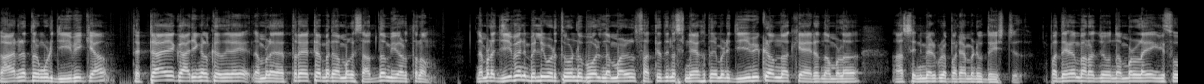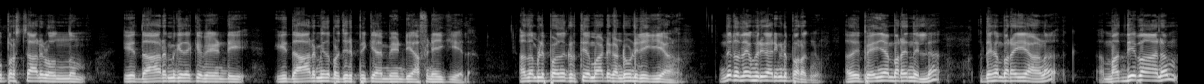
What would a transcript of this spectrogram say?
കാരണത്തോടും കൂടി ജീവിക്കാം തെറ്റായ കാര്യങ്ങൾക്കെതിരെ നമ്മൾ എത്രയേറ്റം വരെ നമുക്ക് ശബ്ദം ഉയർത്തണം നമ്മുടെ ജീവൻ ബലി പോലും നമ്മൾ സത്യത്തിനും സ്നേഹത്തിനും വേണ്ടി ജീവിക്കണം എന്നൊക്കെയായിരുന്നു നമ്മൾ ആ സിനിമയിൽ കൂടെ പറയാൻ വേണ്ടി ഉദ്ദേശിച്ചത്. അപ്പോൾ അദ്ദേഹം പറഞ്ഞു നമ്മളെ ഈ സൂപ്പർ സ്റ്റാറുകളൊന്നും ഈ ധാർമ്മികതയ്ക്ക് വേണ്ടി ഈ ധാർമ്മികത പ്രചരിപ്പിക്കാൻ വേണ്ടി അഭിനയിക്കുകയില്ല. അത് നമ്മളിപ്പോൾ കൃത്യമായിട്ട് കണ്ടുകൊണ്ടിരിക്കുകയാണ്. എന്നിട്ട് അദ്ദേഹം ഒരു കാര്യം കൂടി പറഞ്ഞു. അത് പേര് ഞാൻ പറയുന്നില്ല. അദ്ദേഹം പറയുകയാണ് മദ്യപാനം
